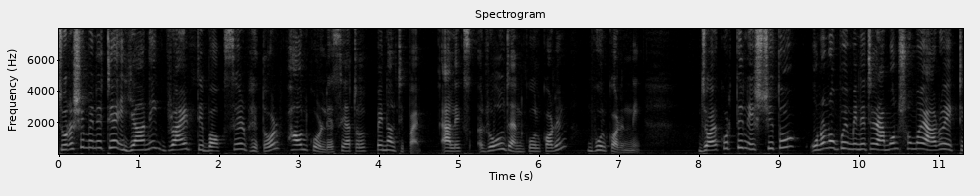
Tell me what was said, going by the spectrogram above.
চুরাশি মিনিটে ইয়ানিক ব্রাইট দি বক্সের ভেতর ফাউল করলে সিয়াটল পেনাল্টি পায়। অ্যালেক্স রোল্ডেন গোল করেন, ভুল করেননি। জয় করতে নিশ্চিত, উননব্বই মিনিটের এমন সময় আরও একটি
